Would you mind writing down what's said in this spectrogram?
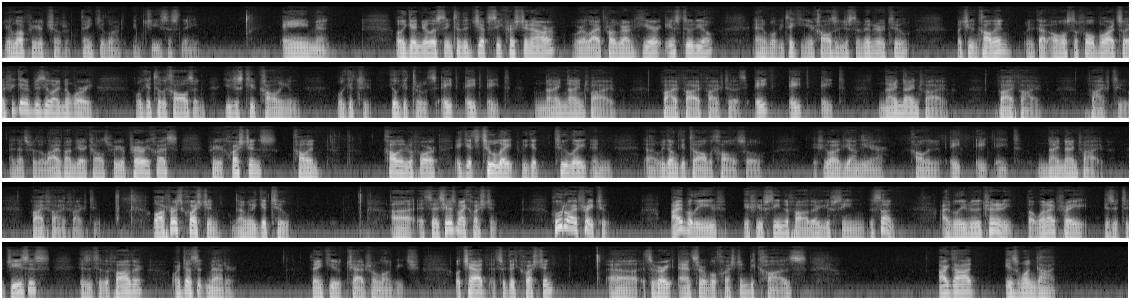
Your love for your children. Thank you, Lord, in Jesus' name. Amen. Well, again, you're listening to the Gypsy Christian Hour. We're a live program here in studio, and we'll be taking your calls in just a minute or two. But you can call in. We've got almost a full board. So if you get a busy line, don't worry. We'll get to the calls, and you just keep calling, and we'll get to you'll get through. It's 888 995 5552. That's 888 995 5552. And that's for the live on air calls. For your prayer requests, for your questions, call in. Call in before it gets too late. We get too late and uh, we don't get to all the calls. So if you want to be on the air, call in at 888 995 5552. Well, our first question I'm going to get to uh, it says, Here's my question Who do I pray to? I believe if you've seen the Father, you've seen the Son. I believe in the Trinity, but when I pray, is it to Jesus? Is it to the Father? Or does it matter? Thank you, Chad from Long Beach. Well, Chad, it's a good question. Uh, it's a very answerable question because our God is one God.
